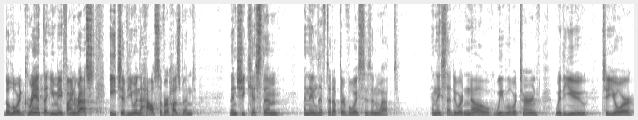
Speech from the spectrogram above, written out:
The Lord grant that you may find rest, each of you in the house of her husband. Then she kissed them, and they lifted up their voices and wept. And they said to her, No, we will return with you to your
